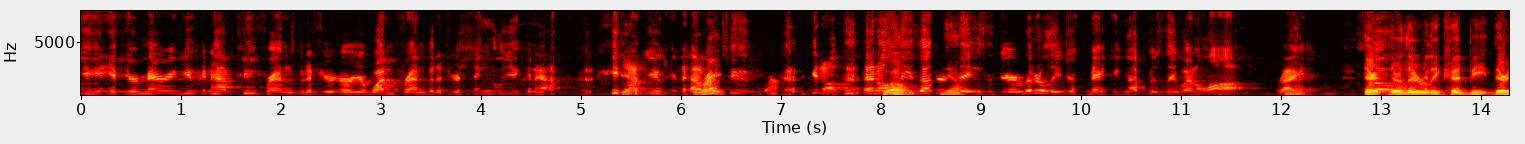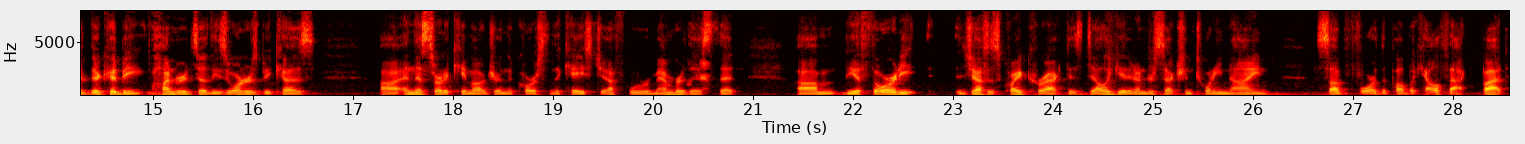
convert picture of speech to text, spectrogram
you, if you're married, you can have two friends, but if you're or you're one friend, but if you're single, you can have you yeah. know, you can have right. two. Yeah. You know, and all well, these other things that they're literally just making up as they went along. Right. There, so, there literally could be there. There could be hundreds of these orders because uh, and this sort of came out during the course of the case. Jeff will remember this that um, the authority, Jeff is quite correct, is delegated under Section 29, sub 4 of the Public Health Act. But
